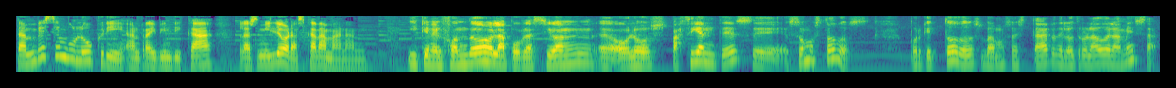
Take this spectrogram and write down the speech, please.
també s'involucri en reivindicar les millores que demanen. Y que en el fondo la población eh, o los pacientes eh, somos todos porque todos vamos a estar del otro lado de la mesa.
